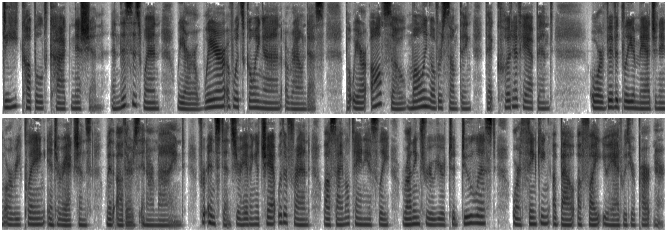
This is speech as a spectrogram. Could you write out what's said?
decoupled cognition. And this is when we are aware of what's going on around us, but we are also mulling over something that could have happened or vividly imagining or replaying interactions with others in our mind. For instance, you're having a chat with a friend while simultaneously running through your to-do list or thinking about a fight you had with your partner.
